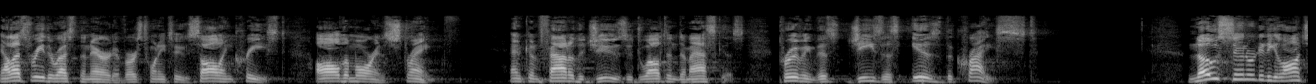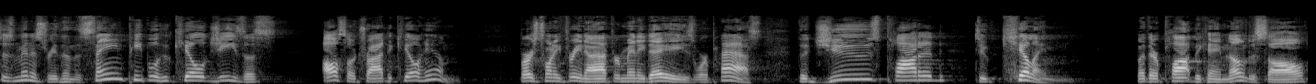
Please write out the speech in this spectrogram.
Now let's read the rest of the narrative. Verse 22 Saul increased all the more in strength and confounded the Jews who dwelt in Damascus, proving this Jesus is the Christ. No sooner did he launch his ministry than the same people who killed Jesus also tried to kill him. Verse 23 Now, after many days were passed, the Jews plotted to kill him, but their plot became known to Saul,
